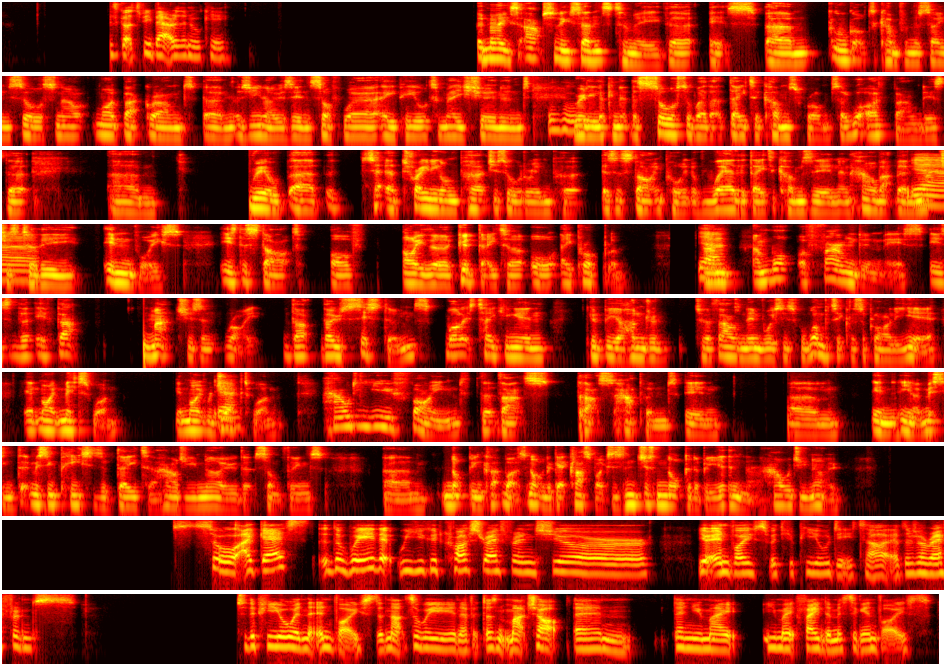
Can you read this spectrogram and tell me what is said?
It's got to be better than okay it makes absolute sense to me that it's um, all got to come from the same source. Now, my background, um, as you know, is in software, AP automation, and mm-hmm. really looking at the source of where that data comes from. So, what I've found is that um, real uh, uh, training on purchase order input as a starting point of where the data comes in and how that then yeah. matches to the invoice is the start of either good data or a problem. Yeah. Um, and what I've found in this is that if that match isn't right, that those systems, while it's taking in could be a hundred to a thousand invoices for one particular supplier in a year, it might miss one, it might reject yeah. one. How do you find that that's that's happened in um, in you know missing missing pieces of data? How do you know that something's um, not being well? It's not going to get classified because it's just not going to be in there. How would you know? So I guess the way that we, you could cross-reference your your invoice with your PO data, if there's a reference to the PO in the invoice, then that's a way. And if it doesn't match up, then then you might you might find a missing invoice.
